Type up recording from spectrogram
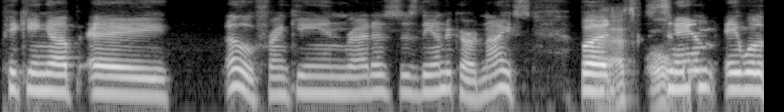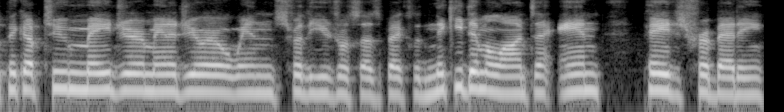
picking up a oh Frankie and Radis is the undercard. Nice, but that's cool. Sam able to pick up two major managerial wins for the Usual Suspects with Nikki DeMolanta and Paige Frabetti.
